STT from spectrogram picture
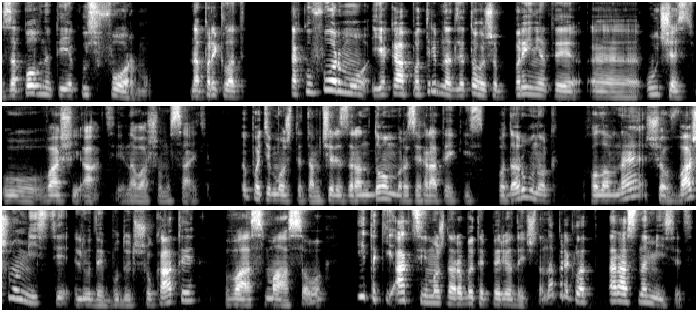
заповнити якусь форму. Наприклад, таку форму, яка потрібна для того, щоб прийняти е, участь у вашій акції на вашому сайті. Ви потім можете там через рандом розіграти якийсь подарунок. Головне, що в вашому місті люди будуть шукати вас масово, і такі акції можна робити періодично, наприклад, раз на місяць.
